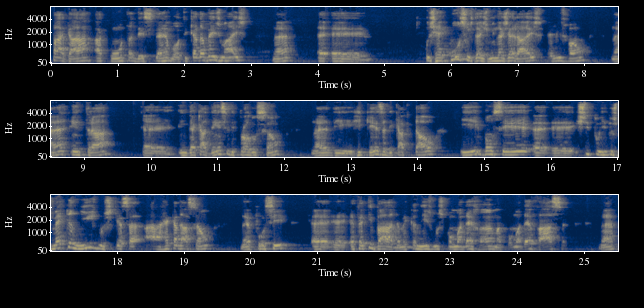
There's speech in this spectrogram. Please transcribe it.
pagar a conta desse terremoto. E cada vez mais, né, é, é, os recursos das Minas Gerais eles vão né, entrar é, em decadência de produção, né, de riqueza, de capital, e vão ser é, é, instituídos mecanismos que essa arrecadação né, fosse é, é, efetivada, mecanismos como a derrama, como a devassa. Né?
